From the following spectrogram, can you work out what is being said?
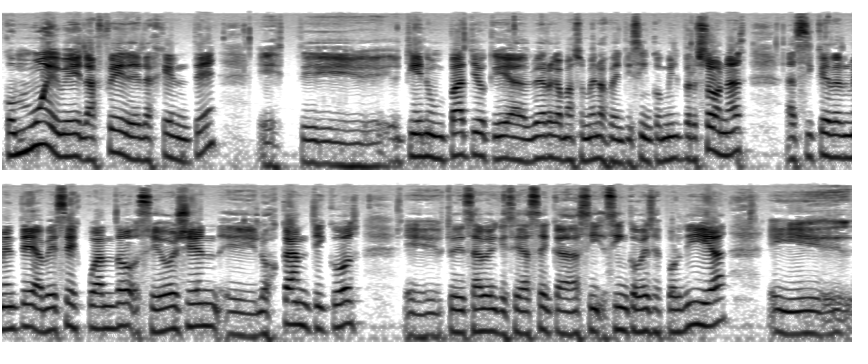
conmueve la fe de la gente este, tiene un patio que alberga más o menos 25.000 personas, así que realmente a veces cuando se oyen eh, los cánticos, eh, ustedes saben que se hacen cada cinco veces por día, y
